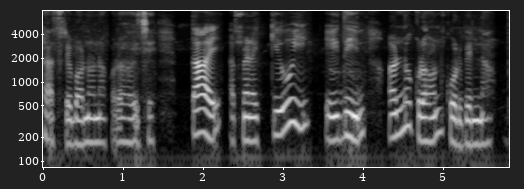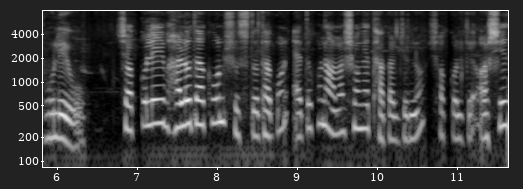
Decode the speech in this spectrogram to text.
শাস্ত্রে বর্ণনা করা হয়েছে। তাই আপনারা কেউই এই দিন অন্নগ্রহণ করবেন না, ভুলেও। সকলেই ভালো থাকুন, সুস্থ থাকুন। এতক্ষণ আমার সঙ্গে থাকার জন্য সকলকে অশেষ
